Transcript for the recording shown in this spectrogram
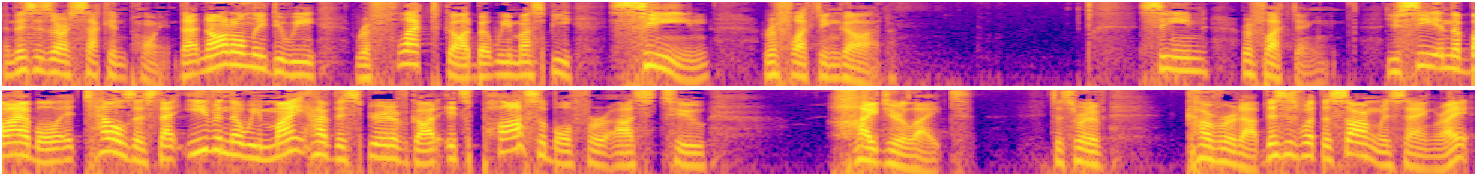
And this is our second point that not only do we reflect God, but we must be seen reflecting God. Seen reflecting. You see, in the Bible, it tells us that even though we might have the Spirit of God, it's possible for us to hide your light, to sort of cover it up. This is what the song was saying, right?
